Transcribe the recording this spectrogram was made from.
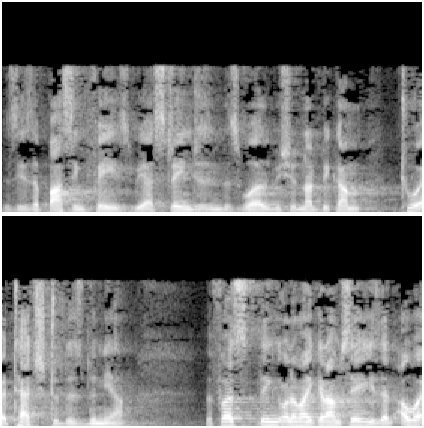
This is a passing phase. We are strangers in this world. We should not become too attached to this dunya. The first thing ulama ikram say is that our,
